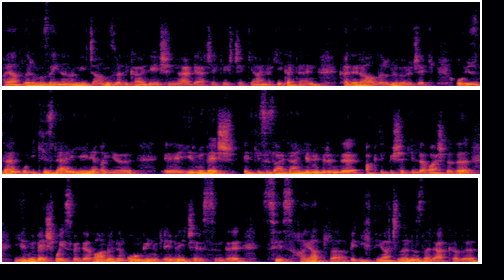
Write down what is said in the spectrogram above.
hayatlarımızda inanamayacağımız radikal değişimler gerçekleşecek. Yani hakikaten kader ağlarını örecek. O yüzden bu ikizler yeni ayı 25 ee, etkisi zaten 21'inde aktif bir şekilde başladı. 25 Mayıs ve devam eden 10 günlük evre içerisinde siz hayatla ve ihtiyaçlarınızla alakalı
